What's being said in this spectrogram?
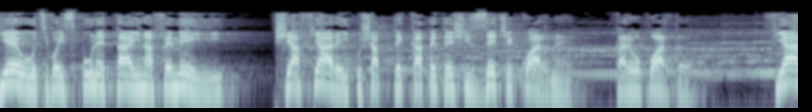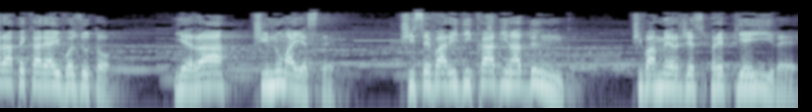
Eu îți voi spune taina femeii și a fiarei cu șapte capete și zece coarne care o poartă. Fiara pe care ai văzut-o era și nu mai este, și se va ridica din adânc și va merge spre pieire,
